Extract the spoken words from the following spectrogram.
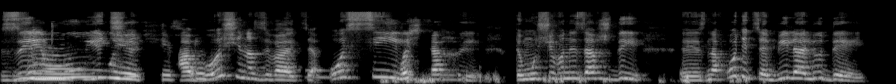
Зимуючі або ще називаються осілі Осілі. птахи, тому що вони завжди е, знаходяться біля людей,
